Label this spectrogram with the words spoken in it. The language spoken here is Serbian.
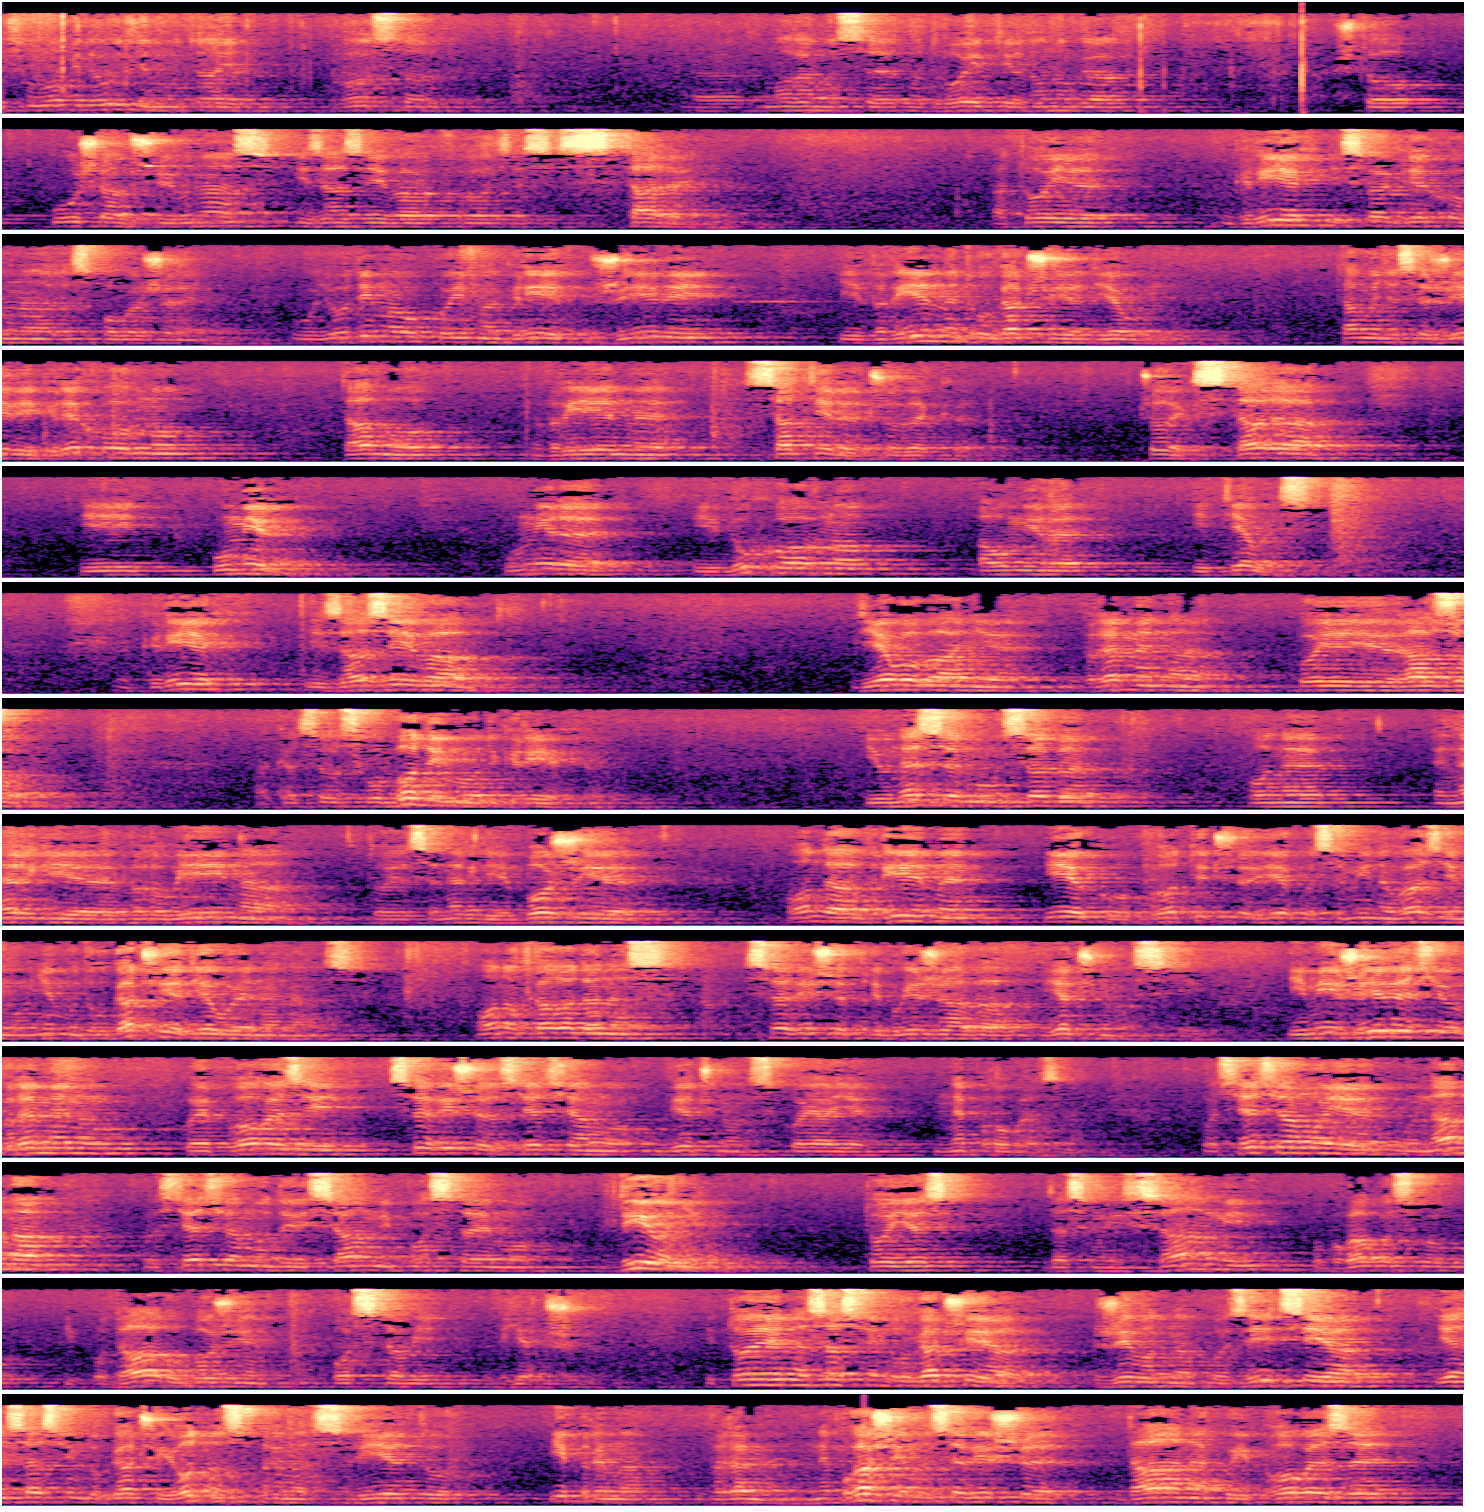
bismo mogli da uđemo u taj prostor, e, moramo se odvojiti od onoga što ušavši u nas izaziva proces starenja. A to je grijeh i sva grijehovna raspoloženja. U ljudima u kojima grijeh živi i vrijeme drugačije djeluje. Tamo gdje se živi grehovno, tamo vrijeme satire čoveka. Čovjek stara i umire. Umire i duhovno, a umire i tjelesno. Grijeh izaziva djelovanje vremena koje je razorno. A kad se oslobodimo od grijeha i unesemo u sebe one energije vrlina, to je energije Božije, onda vrijeme, iako protiče, iako se mi nalazimo u njemu, drugačije djeluje na nas. Ono kao da nas sve više približava vječnosti. I mi živeći u vremenu koje prolazi, sve više osjećamo vječnost koja je neprolazna. Osjećamo je u nama, osjećamo da i sami postajemo dio nje. To jest da smo i sami po blagoslovu i po daru Božjem postali vječni. I to je jedna sasvim drugačija životna pozicija, jedan sasvim drugačiji odnos prema svijetu i prema vremenu. Ne plašimo se više dana koji prolaze,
